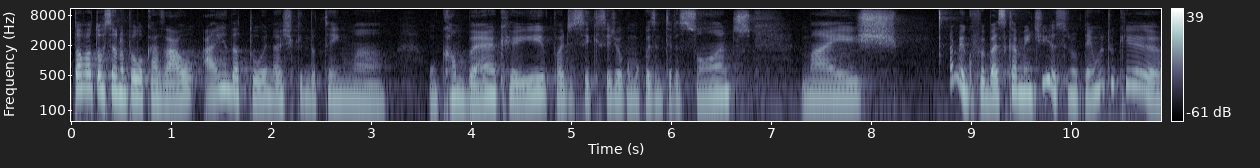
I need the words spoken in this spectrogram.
Tava torcendo pelo casal, ainda tô, ainda acho que ainda tem uma, um comeback aí, pode ser que seja alguma coisa interessante, mas amigo, foi basicamente isso, não tem muito o que,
